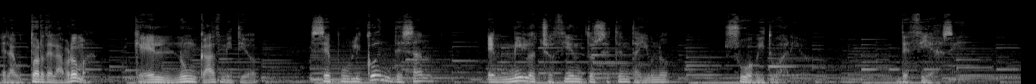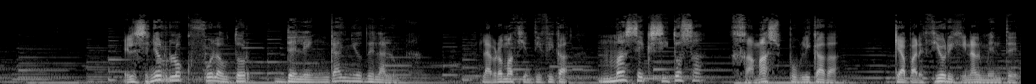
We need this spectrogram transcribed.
el autor de la broma, que él nunca admitió, se publicó en The en 1871 su obituario. Decía así. El señor Locke fue el autor del engaño de la luna, la broma científica más exitosa jamás publicada que apareció originalmente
